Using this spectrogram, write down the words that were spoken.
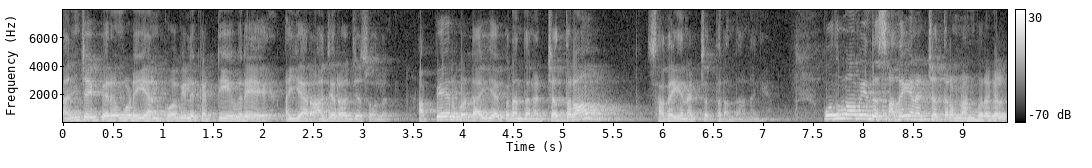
தஞ்சை பெருங்குடியான் கோவிலை கட்டியவரே ஐயா ராஜராஜ சோழன். அப்பேற்பட்ட ஐயா பிறந்த நட்சத்திரம் சதய நட்சத்திரம் தானுங்க. பொதுவாகவே இந்த சதய நட்சத்திரம் நண்பர்கள்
